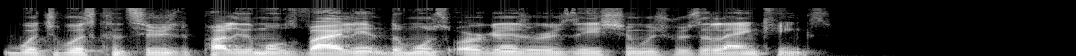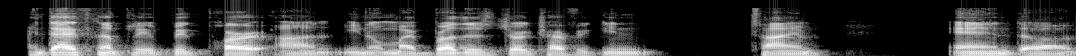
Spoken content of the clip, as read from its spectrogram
which was considered probably the most violent, the most organized organization, which was the Latin Kings. and that's gonna play a big part on you know my brother's drug trafficking time and uh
